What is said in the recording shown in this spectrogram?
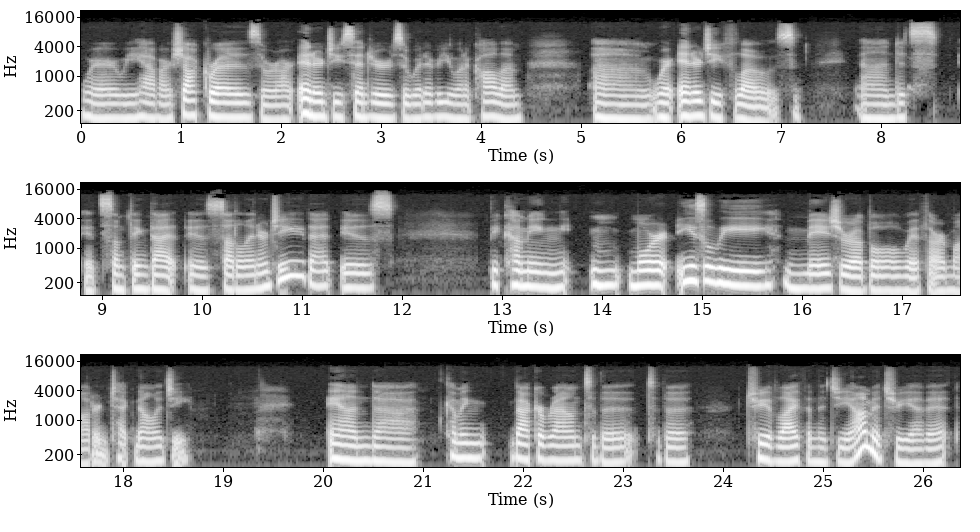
where we have our chakras or our energy centers or whatever you want to call them, uh, where energy flows, and it's it's something that is subtle energy that is becoming m- more easily measurable with our modern technology. And uh, coming back around to the to the tree of life and the geometry of it,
